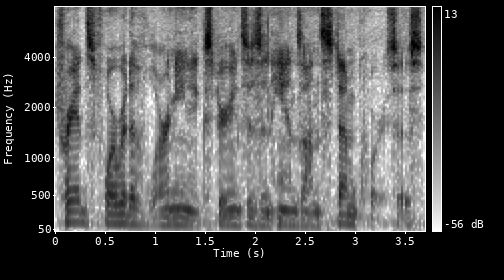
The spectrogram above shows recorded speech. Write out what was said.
transformative learning experiences and hands on STEM courses.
